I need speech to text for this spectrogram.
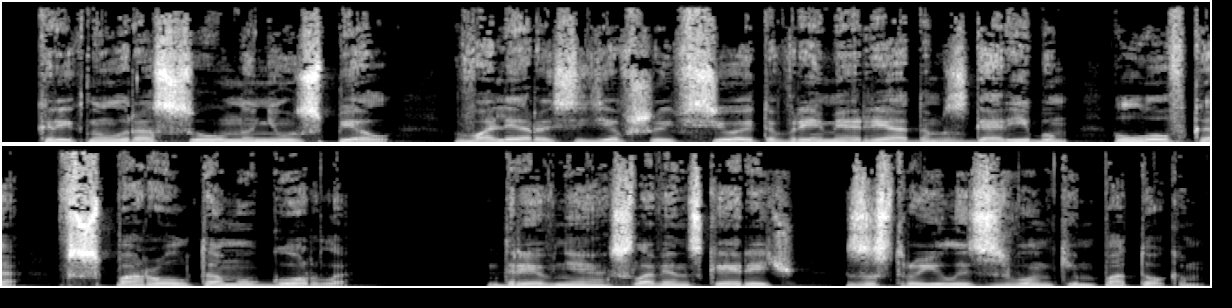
— крикнул Расул, но не успел — Валера, сидевший все это время рядом с Гарибом, ловко вспорол тому горло. Древняя славянская речь заструилась звонким потоком.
